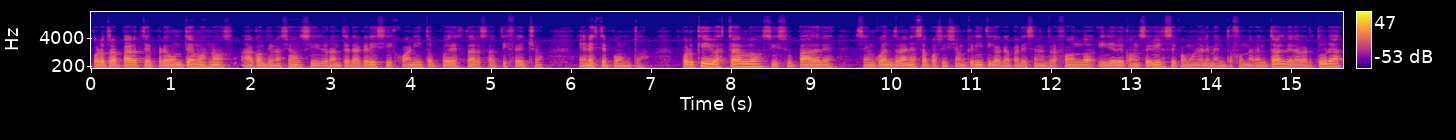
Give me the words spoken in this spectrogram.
Por otra parte, preguntémonos a continuación si durante la crisis Juanito puede estar satisfecho en este punto. ¿Por qué iba a estarlo si su padre se encuentra en esa posición crítica que aparece en el trasfondo y debe concebirse como un elemento fundamental de la abertura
